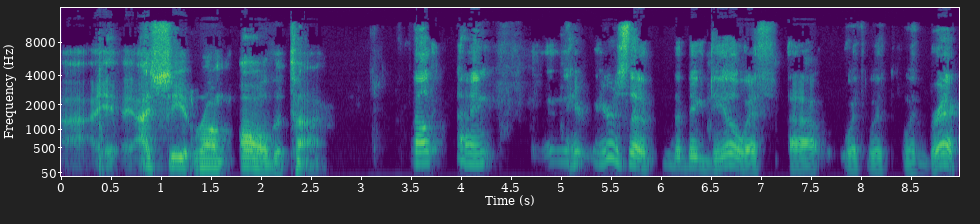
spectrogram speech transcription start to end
I, I see it wrong all the time. Well, I mean, here, here's the the big deal with uh, with with with brick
